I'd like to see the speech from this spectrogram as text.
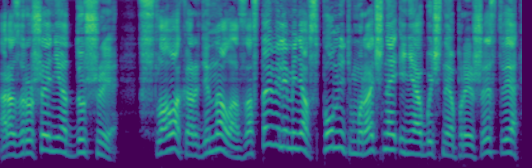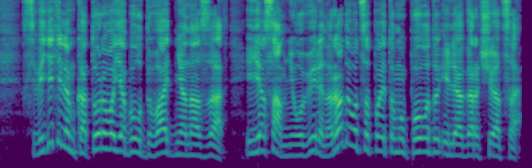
Разрушение души. Слова кардинала заставили меня вспомнить мрачное и необычное происшествие, свидетелем которого я был два дня назад, и я сам не уверен, радоваться по этому поводу или огорчаться.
